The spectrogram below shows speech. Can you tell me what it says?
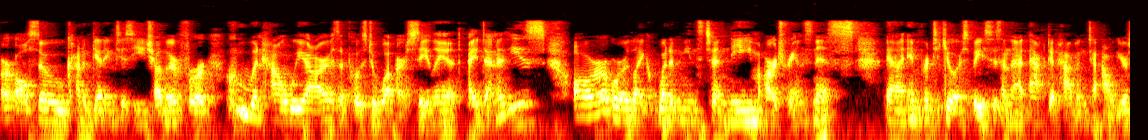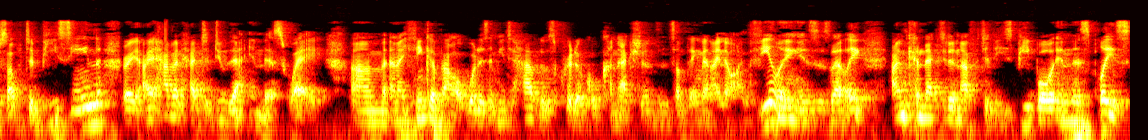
are also kind of getting to see each other for who and how we are, as opposed to what our salient identities are, or like what it means to name our transness uh, in particular spaces, and that act of having to out yourself to be seen. Right? I haven't had to do that in this way, um, and I think about what does it mean to have those critical connections, and something that I know I'm feeling is is that like I'm connected enough to these people in this place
